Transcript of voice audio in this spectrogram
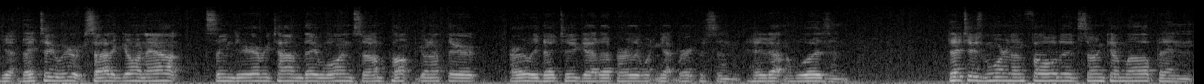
Yeah, day two we were excited going out, seen deer every time day one, so I'm pumped going out there early. Day two got up early, went and got breakfast, and headed out in the woods. And day two's morning unfolded, sun come up, and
